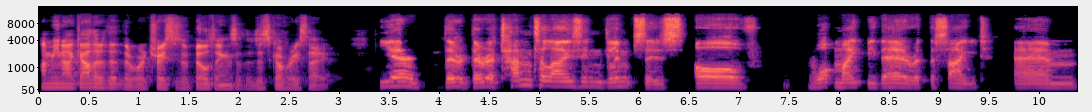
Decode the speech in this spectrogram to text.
I mean, I gather that there were traces of buildings at the discovery site. Yeah, there there are tantalizing glimpses of what might be there at the site. Um,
